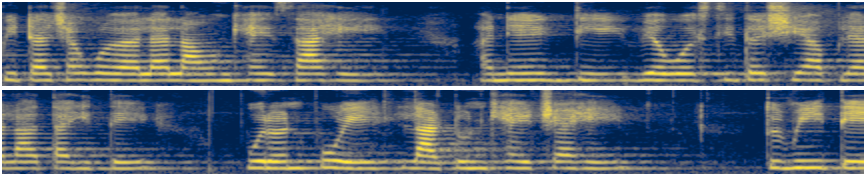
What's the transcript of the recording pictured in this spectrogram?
पिठाच्या गोळ्याला लावून घ्यायचं आहे. आणि अगदी व्यवस्थित अशी आपल्याला आता इथे पुरणपोळी लाटून घ्यायची आहे. तुम्ही ते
